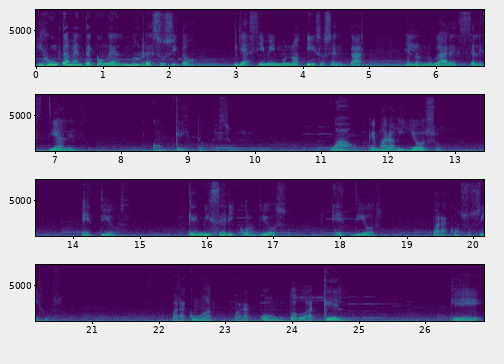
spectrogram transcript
Y juntamente con Él nos resucitó y asimismo nos hizo sentar en los lugares celestiales con Cristo Jesús. ¡Wow! ¡Qué maravilloso es Dios! ¡Qué misericordioso es Dios para con sus hijos! Para con, para con todo aquel que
